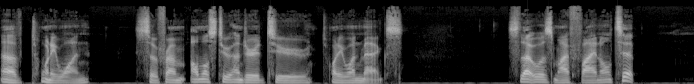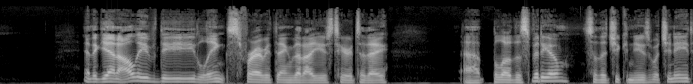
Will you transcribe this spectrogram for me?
of 21. So from almost 200 to 21 megs. So that was my final tip. And again, I'll leave the links for everything that I used here today uh, below this video so that you can use what you need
